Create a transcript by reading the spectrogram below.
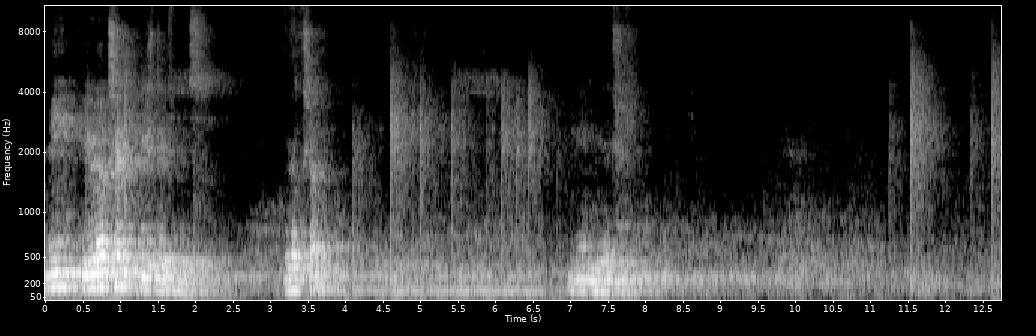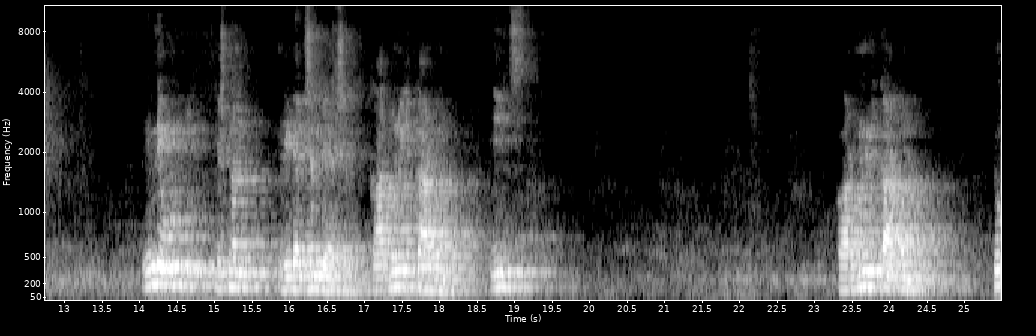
The reduction is takes place. Reduction. Name reaction. In the wood Ushman reduction reaction, carbonyl carbon is carbonyl carbon to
